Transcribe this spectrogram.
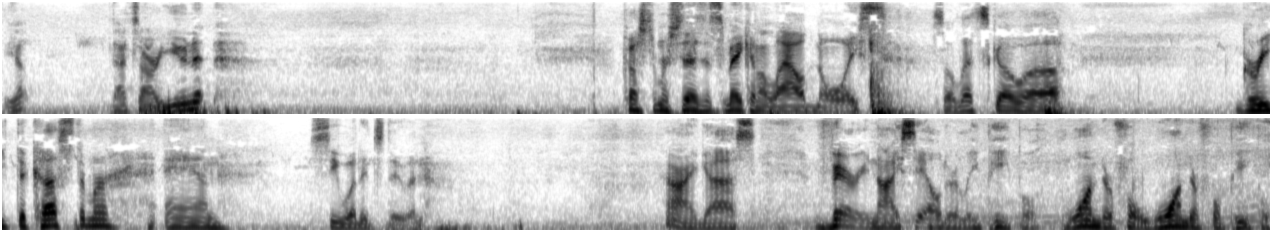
Yep, that's our unit. Customer says it's making a loud noise. So let's go uh, greet the customer and see what it's doing. All right, guys. Very nice elderly people. Wonderful, wonderful people.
